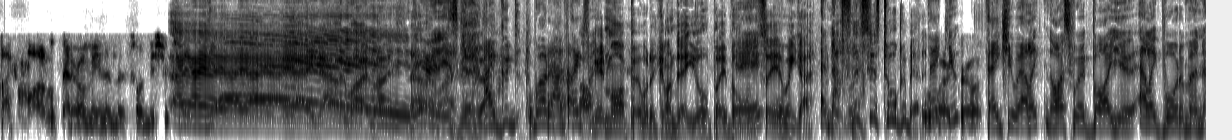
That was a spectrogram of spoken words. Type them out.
black and white will look better on me than this one Mr. Hey, hey, hey, hey, hey, hey, no, it won't, mate. No, there it won't. is. There you go. Hey, good. Well done. Thanks. I'll for- get my people to contact your people. Yeah. We'll see how we go. Enough Let's just talk about it. Thank work you. Thank you, Alec. Nice work by you. Alec Waterman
